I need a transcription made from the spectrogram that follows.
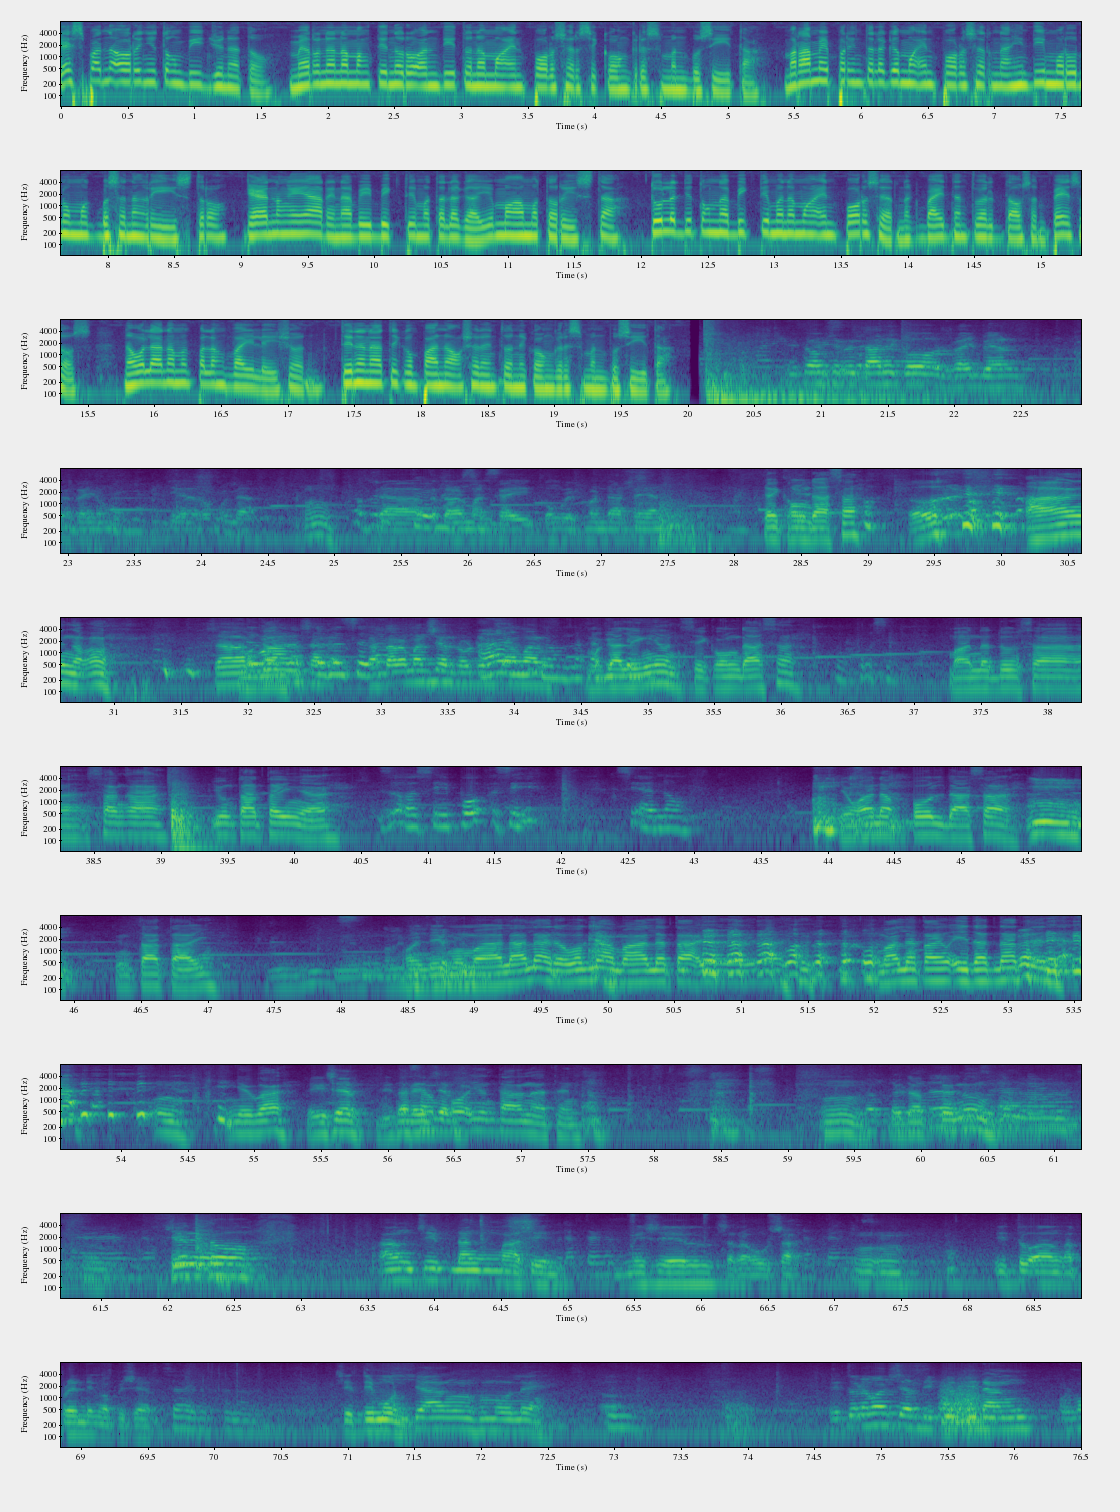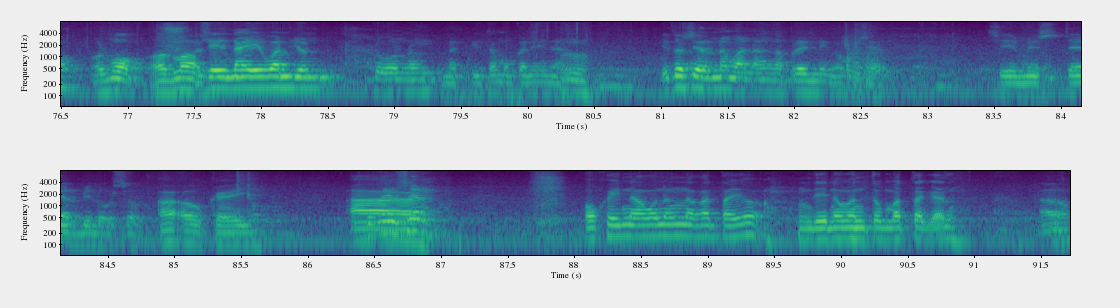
Guys, panoorin nyo tong video na to. Meron na namang tinuruan dito ng mga enforcer si Congressman Busita. Marami pa rin talaga mga enforcer na hindi marunong magbasa ng rehistro. Kaya nangyayari, nabibiktima talaga yung mga motorista. Tulad ditong nabiktima ng mga enforcer, nagbayad ng 12,000 pesos na wala naman palang violation. Tingnan natin kung paano aksyonan ito ni Congressman Busita. Ito ang sekretary ko, driver, saka yung tiyaro ko sa, sa Katarman kay Congressman Dasa yan. Kay Kong Dasa? Oh. Ay, nako. sa Kuan, sa Katarman sir, Northern Samar. Magaling yun, si Kong Dasa. Mana doon sa... Saan ka? Yung tatay niya, So, si po, si, si ano, yung anak Paul Dasa. Yung tatay. O, hindi mo maalala. No? Huwag na, mahalata yung edad. Mahalata yung edad natin. Mm. Di ba? Sige sir, dito kayo Nasaan sir. po yung tao natin? Mm. Good afternoon. Sir, ito ang chief ng Masin, Michelle Sarausa. Mm-mm. Ito ang apprehending officer. Si Timon. Siya ang humuli. Ito naman sir, deputy ng Ormoc. Ormoc. Ormoc. Kasi naiwan yun doon ng nakita mo kanina. Ito sir naman ang apprehending officer. Si Mr. Biloso. Ah, okay. Okay, Ah, sir. Okay na ako nang nakatayo. Hindi naman to matagal. Ah,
